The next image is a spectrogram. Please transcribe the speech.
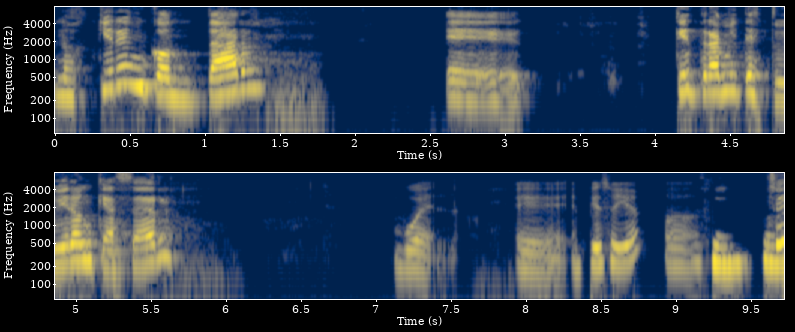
¿Nos quieren contar eh, qué trámites tuvieron que hacer? Bueno, eh, ¿empiezo yo? ¿O Sí.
